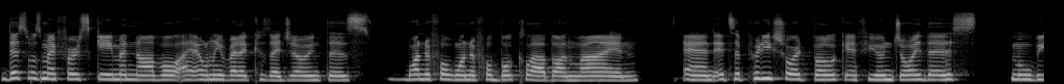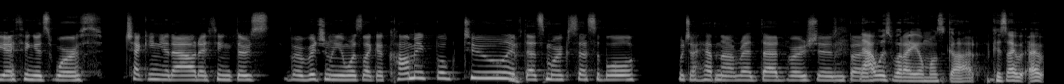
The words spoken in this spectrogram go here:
this was my first Gaiman novel. I only read it because I joined this wonderful, wonderful book club online. And it's a pretty short book. If you enjoy this movie, I think it's worth checking it out. I think there's originally it was like a comic book too, if that's more accessible, which I have not read that version. But That was what I almost got because I I,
